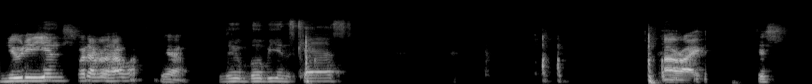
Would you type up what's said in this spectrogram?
Nudians, whatever the hell. was. Yeah. New Boobians cast. All right. This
